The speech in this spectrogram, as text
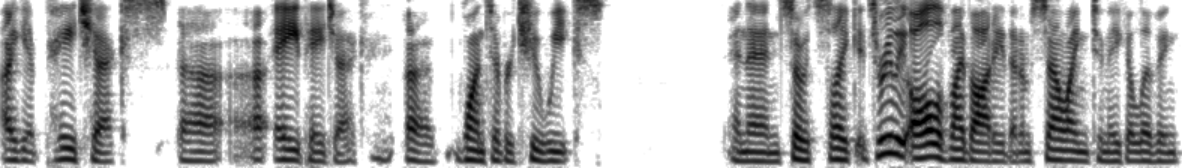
I get paychecks, uh, a paycheck, uh, once every two weeks. And then, so it's like, it's really all of my body that I'm selling to make a living.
